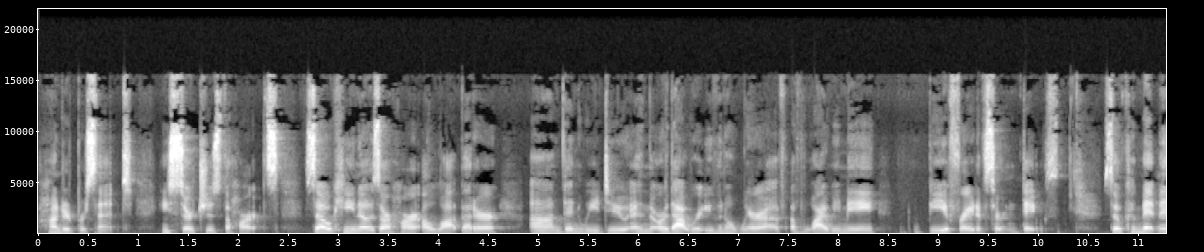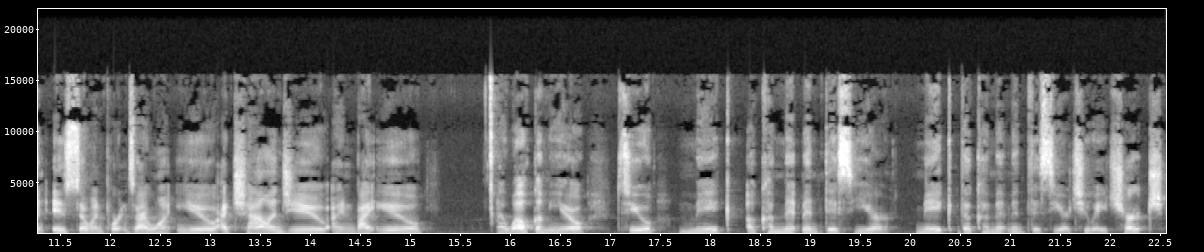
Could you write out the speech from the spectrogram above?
100%. He searches the hearts. So he knows our heart a lot better um, than we do, and or that we're even aware of, of why we may be afraid of certain things. So commitment is so important. So I want you, I challenge you, I invite you, I welcome you to make a commitment this year make the commitment this year to a church,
